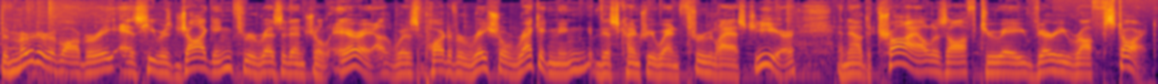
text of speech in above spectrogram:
the murder of Arbery as he was jogging through a residential area was part of a racial reckoning this country went through last year, and now the trial is off to a very rough start.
